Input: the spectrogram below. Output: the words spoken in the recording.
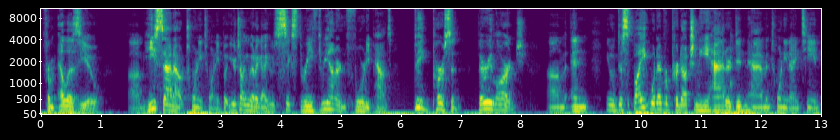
from LSU, um, he sat out 2020. But you're talking about a guy who's 6'3", 340 pounds, big person, very large. Um, and you know, despite whatever production he had or didn't have in 2019,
